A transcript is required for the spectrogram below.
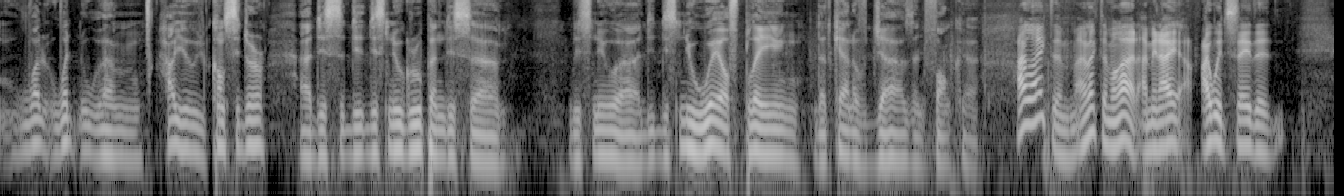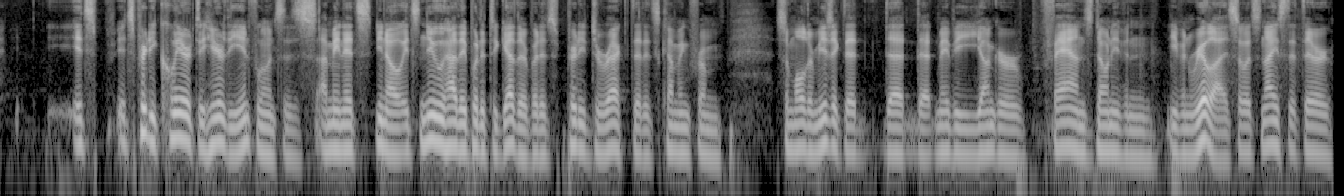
what what um, how you consider uh, this thi- this new group and this uh, this new uh, this new way of playing that kind of jazz and funk? Uh, I like them. I like them a lot. I mean, I I would say that it's it's pretty clear to hear the influences. I mean, it's you know it's new how they put it together, but it's pretty direct that it's coming from some older music that that that maybe younger fans don't even even realize. So it's nice that they're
